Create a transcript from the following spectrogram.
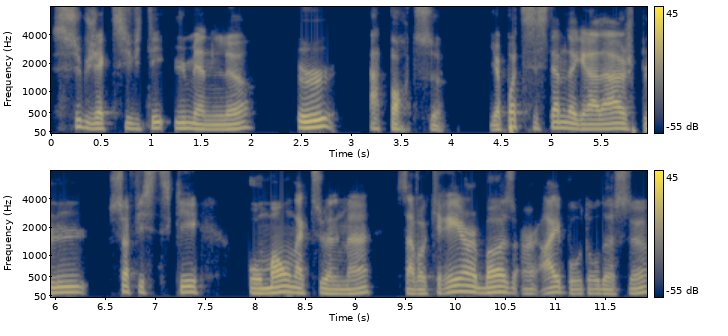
subjectivité humaine-là, eux apportent ça. Il n'y a pas de système de gradage plus sophistiqué au monde actuellement. Ça va créer un buzz, un hype autour de ça.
